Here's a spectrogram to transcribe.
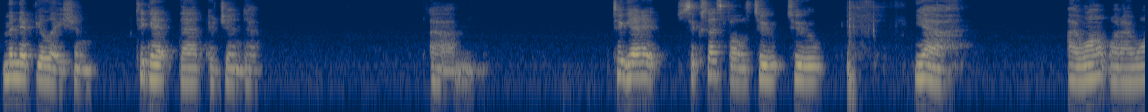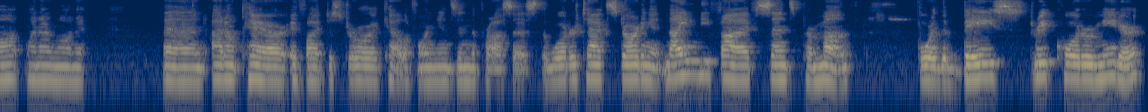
manipulation to get that agenda, um, to get it successful, to, to, yeah, I want what I want when I want it. And I don't care if I destroy Californians in the process. The water tax starting at 95 cents per month for the base three-quarter meter,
